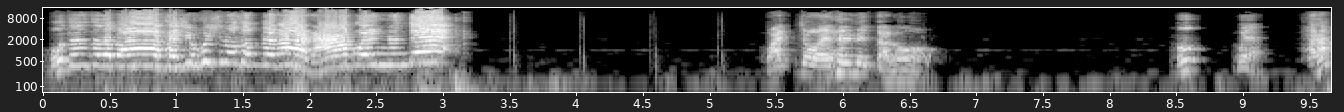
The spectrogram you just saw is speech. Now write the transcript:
모든 들어봐 다시 호시노 선배가 라고 했는데 왔죠 헬멧 따로 어? 뭐야 사람?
